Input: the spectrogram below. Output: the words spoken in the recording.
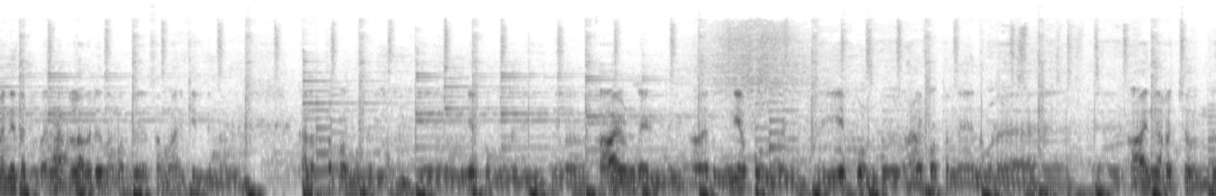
വനിതകൾ. വനിതകൾ നമുക്ക് സമ്മാനിച്ചിരിക്കുന്നത് കലത്തപ്പം മുതൽ ഉണ്ണിയപ്പം മുതൽ കായുണ്ടുണ്ട് അതായത് ഉണ്ണിയപ്പം ഉണ്ട് നെയ്യപ്പം ഉണ്ട് അതേപോലെ തന്നെ നമ്മുടെ കായ നിറച്ചതുണ്ട്.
